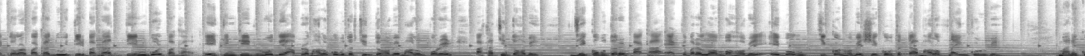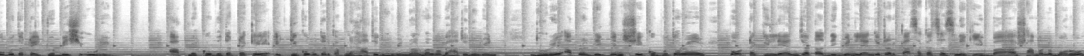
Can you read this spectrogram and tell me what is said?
এক তলার পাখা, দুই তীর পাখা, তিন গোল পাখা। এই তিনটির মধ্যে আপনার ভালো কবুতর চিনতে হবে, ভালো পরের পাখা চিনতে হবে। যে কবুতরের পাখা একেবারে লম্বা হবে এবং চিকন হবে, সেই কবুতরটা ভালো ফ্লাইং করবে। মানে কবুতরটা একটু বেশি উড়ে। আপনি কবুতরটাকে একটি কবুতরকে আপনি হাতে ধরবেন নর্মালভাবে হাতে ধরবেন। ধরে আপনারা দেখবেন সেই কবুতরের পরটা কি ল্যাঞ্জাটা দেখবেন? ল্যাঞ্জাটার কাছাকাছি আছে নাকি? বা সামান্য বড়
